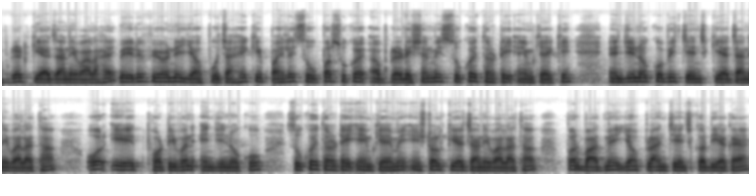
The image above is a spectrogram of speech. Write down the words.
अपग्रेड किया जाने वाला है। मेरे व्यूअर ने यह पूछा है कि पहले सुपर सुखोई अपग्रेडेशन में सुखोई थर्टी एम के इंजनों को भी चेंज किया जाने वाला था और ए फोर्टी वन इंजनों को सुखोई थर्टी एम में इंस्टॉल किया जाने वाला था, पर बाद में यह प्लान चेंज कर दिया गया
